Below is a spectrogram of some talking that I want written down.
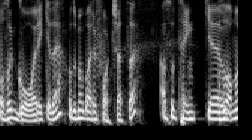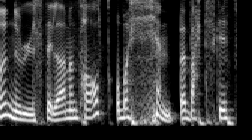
Og så går ikke det, og du må bare fortsette. Altså, tenk Altså, Så da må du nullstille deg mentalt og bare kjempe hvert skritt.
